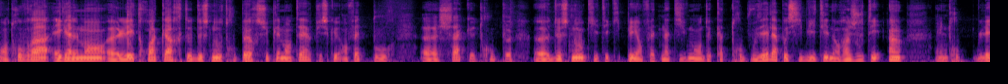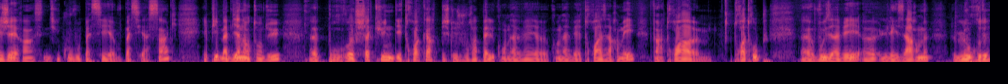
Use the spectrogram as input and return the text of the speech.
On trouvera également euh, les trois cartes de Snow Trooper supplémentaires, puisque en fait pour euh, chaque troupe euh, de Snow qui est équipée en fait nativement de quatre troupes, vous avez la possibilité d'en rajouter un, une troupe légère, hein. du coup vous passez, vous passez à 5. Et puis bah, bien entendu, pour chacune des trois cartes, puisque je vous rappelle qu'on avait, qu'on avait trois armées, enfin trois trois troupes, euh, vous avez euh, les armes lourdes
